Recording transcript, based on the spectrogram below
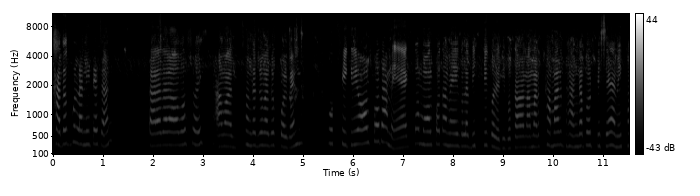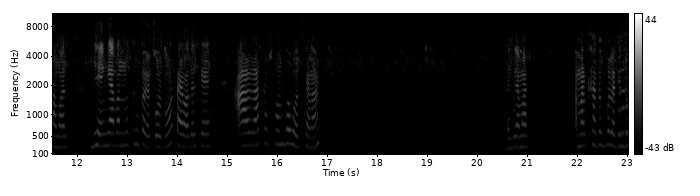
খাদকগুলা নিতে চান, তারা তারা অবশ্যই আমার সঙ্গে যোগাযোগ করবেন। খুব শীঘ্রই অল্প দামে, একদম অল্প দামে এগুলা বিক্রি করে দিব। কারণ আমার খামার ভাঙ্গা পড়তেছে, আমি খামার ভেঙে আবার নতুন করে করব, তাই ওদেরকে আর রাখা সম্ভব হচ্ছে না। এই যে আমার আমার খাদকগুলা কিন্তু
